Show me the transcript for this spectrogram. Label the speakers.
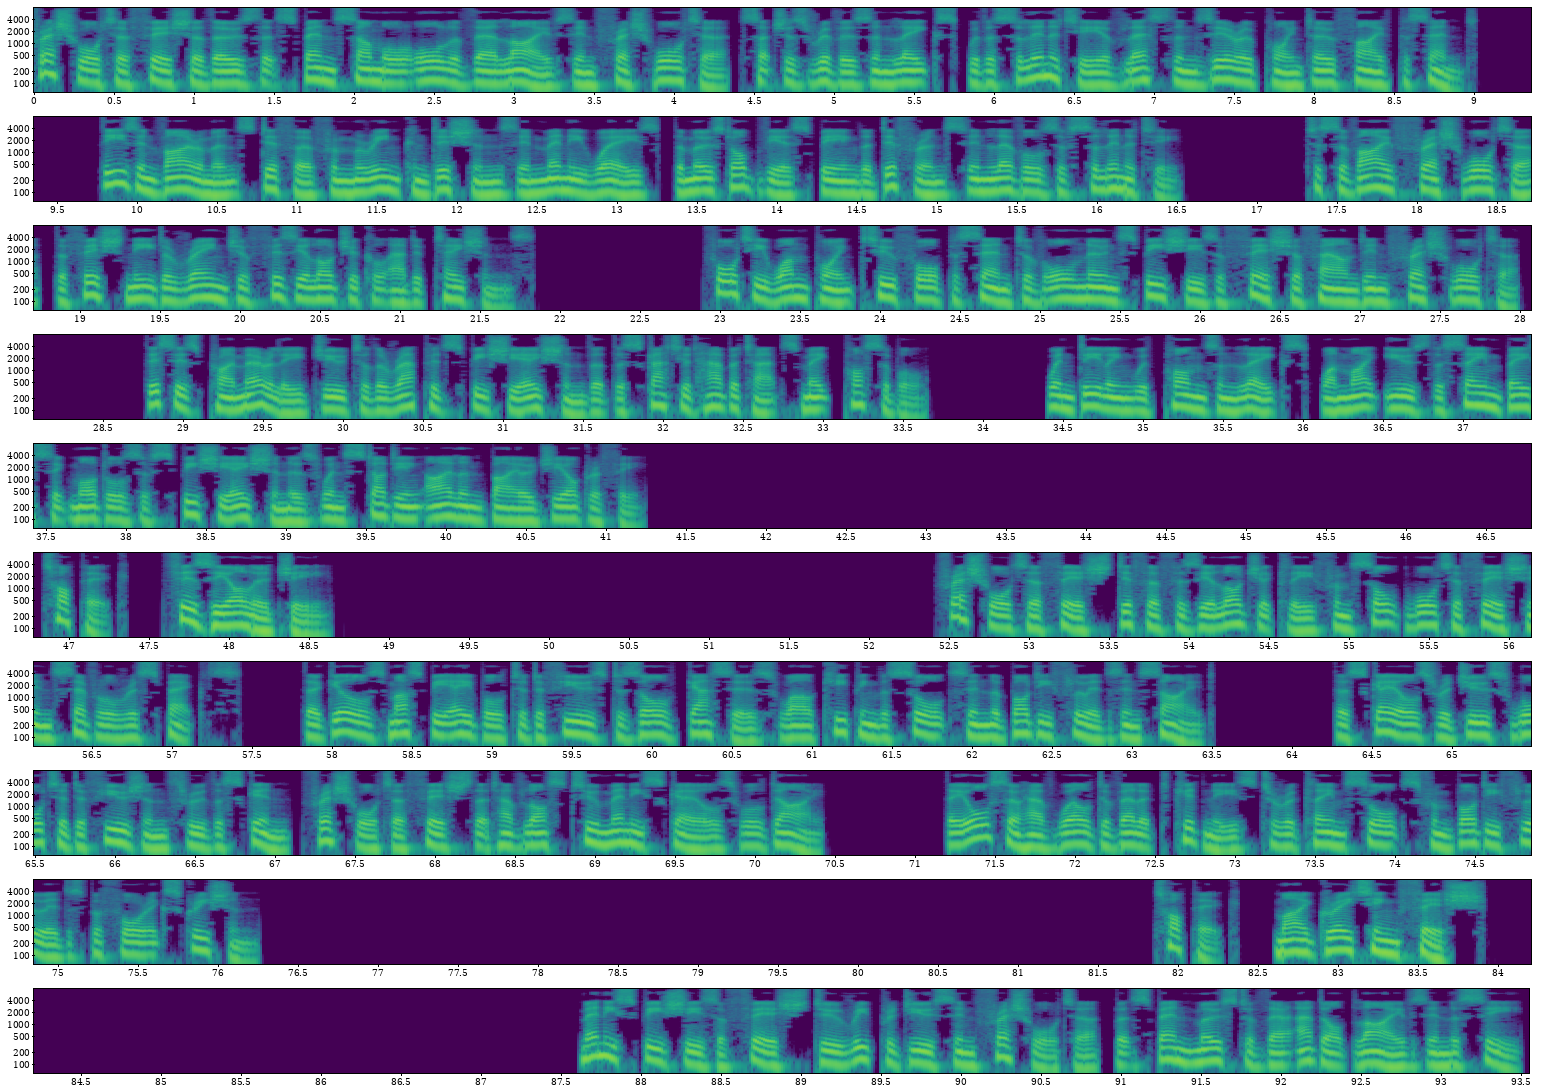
Speaker 1: Freshwater fish are those that spend some or all of their lives in fresh water, such as rivers and lakes, with a salinity of less than 0.05%. These environments differ from marine conditions in many ways, the most obvious being the difference in levels of salinity. To survive fresh water, the fish need a range of physiological adaptations. 41.24% of all known species of fish are found in fresh water. This is primarily due to the rapid speciation that the scattered habitats make possible. When dealing with ponds and lakes, one might use the same basic models of speciation as when studying island biogeography. Physiology Freshwater fish differ physiologically from saltwater fish in several respects. Their gills must be able to diffuse dissolved gases while keeping the salts in the body fluids inside. Their scales reduce water diffusion through the skin. Freshwater fish that have lost too many scales will die. They also have well-developed kidneys to reclaim salts from body fluids before excretion. Topic: Migrating fish. Many species of fish do reproduce in freshwater, but spend most of their adult lives in the sea.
